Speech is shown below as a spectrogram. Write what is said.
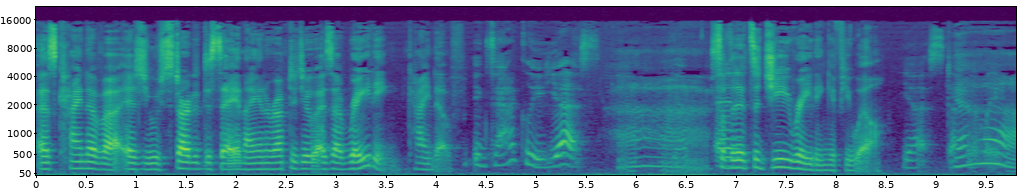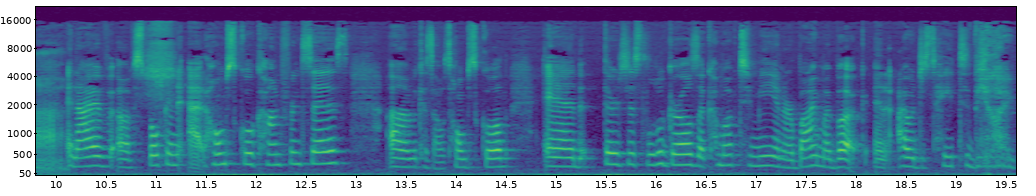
as kind of a, as you started to say, and I interrupted you, as a rating, kind of. Exactly, yes. Ah, so that it's a G rating, if you will. Yes, definitely. Yeah. And I've uh, spoken at homeschool conferences um, because I was homeschooled. And there's just little girls that come up to me and are buying my book. And I would just hate to be like,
